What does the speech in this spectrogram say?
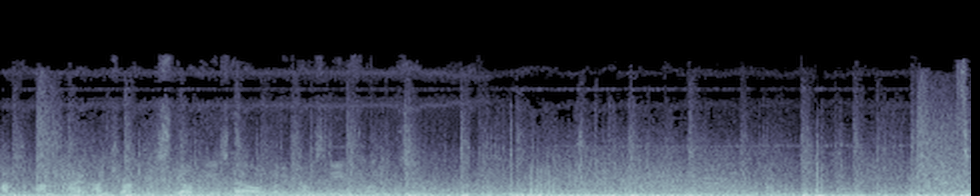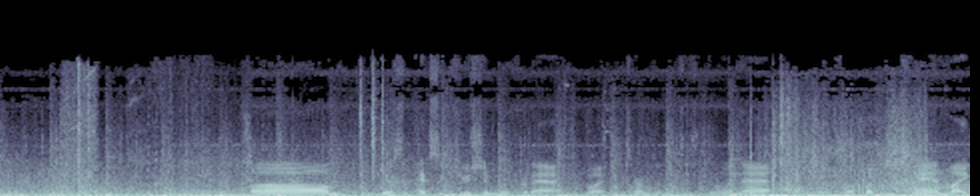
I'm, I'm, I'm I'm trying to be stealthy as hell when it comes to these fuckers. Um, there's an execution move for that, but in terms of just doing that, so. But you can like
